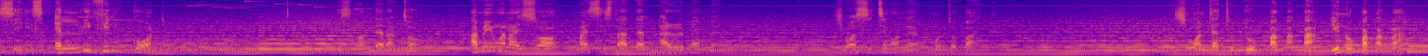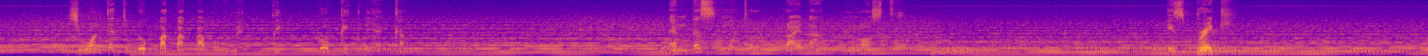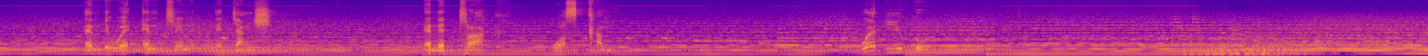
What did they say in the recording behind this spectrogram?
Ɔte he's a living god. He's not dead at all. I mean when i saw my sister then i remember she was sitting on a motorbike. She wanted to do pakpakpa do you know pakpakpa she wanted to do pakpakpa movement. Quick go quickly and come. And this motor rider lost his brake and they were entering a junction and a truck was coming. Where do you go?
